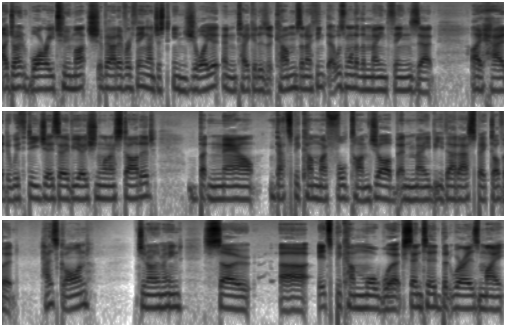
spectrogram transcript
I don't worry too much about everything. I just enjoy it and take it as it comes. And I think that was one of the main things that I had with DJ's Aviation when I started. But now that's become my full time job, and maybe that aspect of it has gone. Do you know what I mean? So uh, it's become more work centered. But whereas my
